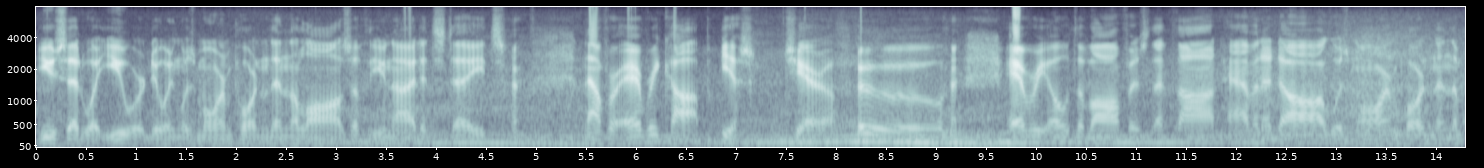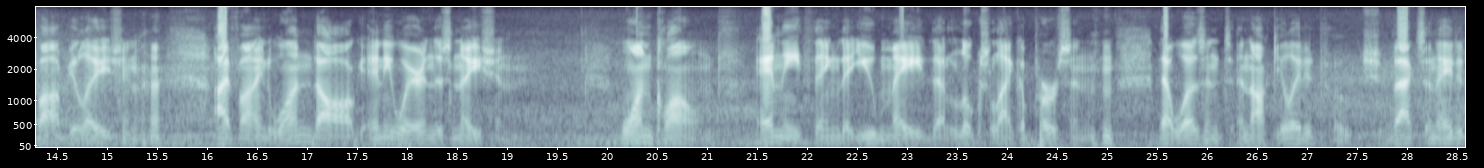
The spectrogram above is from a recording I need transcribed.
you said what you were doing was more important than the laws of the United States. now, for every cop, yes, sheriff, ooh, every oath of office that thought having a dog was more important than the population, I find one dog anywhere in this nation, one clone, anything that you made that looks like a person that wasn't inoculated, pooch, vaccinated,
